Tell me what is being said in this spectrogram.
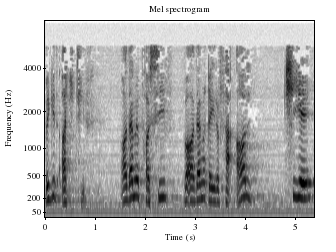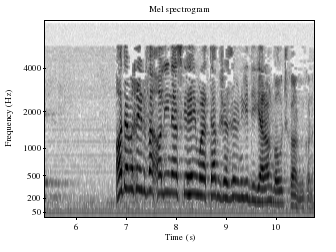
بگید اکتیو آدم پاسیو و آدم غیر فعال کیه؟ آدم غیر فعال این است که هی مرتب نشسته ببینی که دیگران با او کار می‌کنن.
